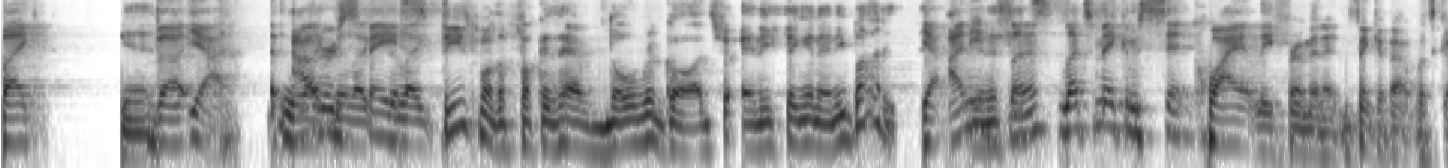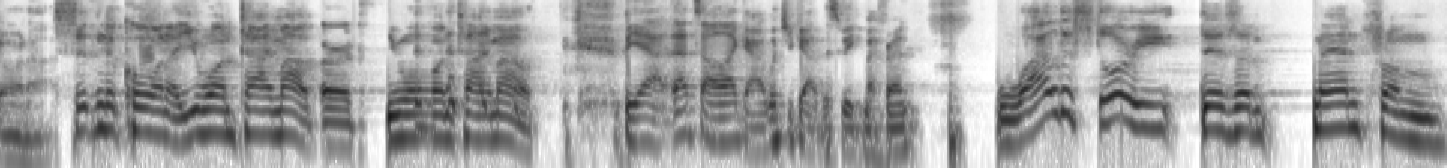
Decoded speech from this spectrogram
Like yeah. the yeah, like- outer they're like- space. like these motherfuckers have no regards for anything and anybody. yeah, I need understand? let's let's make them sit quietly for a minute and think about what's going on. Sit in the corner. You want timeout, Earth? You want timeout? But yeah, that's all I got. What you got this week, my friend? Wildest story. There's a man from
